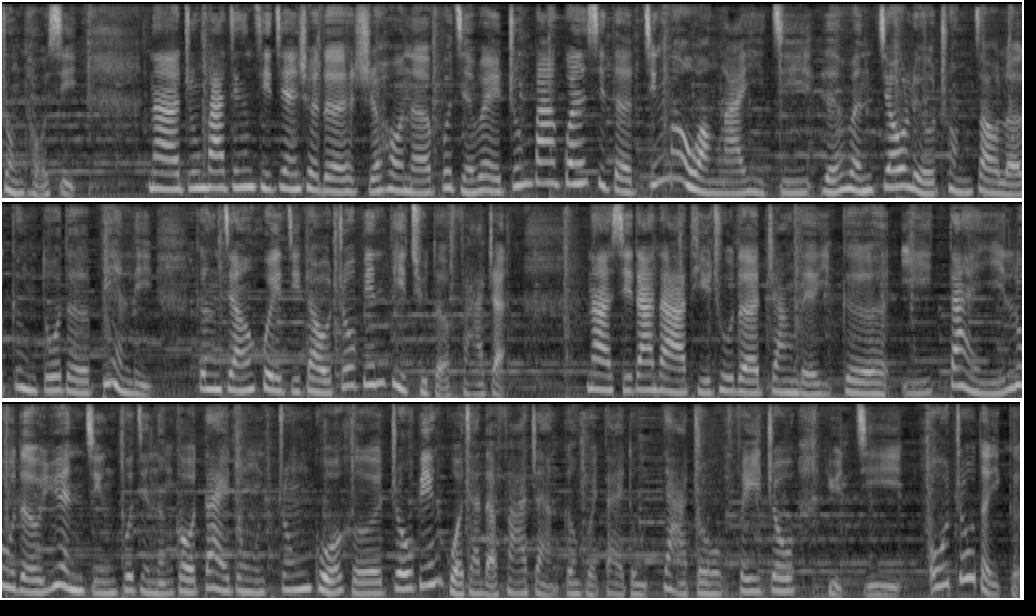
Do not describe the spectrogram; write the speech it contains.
重头戏。那中巴经济建设的时候呢，不仅为中巴关系的经贸往来以及人文交流创造了更多的便利，更将惠及到周边地区的发展。那习大大提出的这样的一个“一带一路”的愿景，不仅能够带动中国和周边国家的发展，更会带动亚洲、非洲以及欧洲的一个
